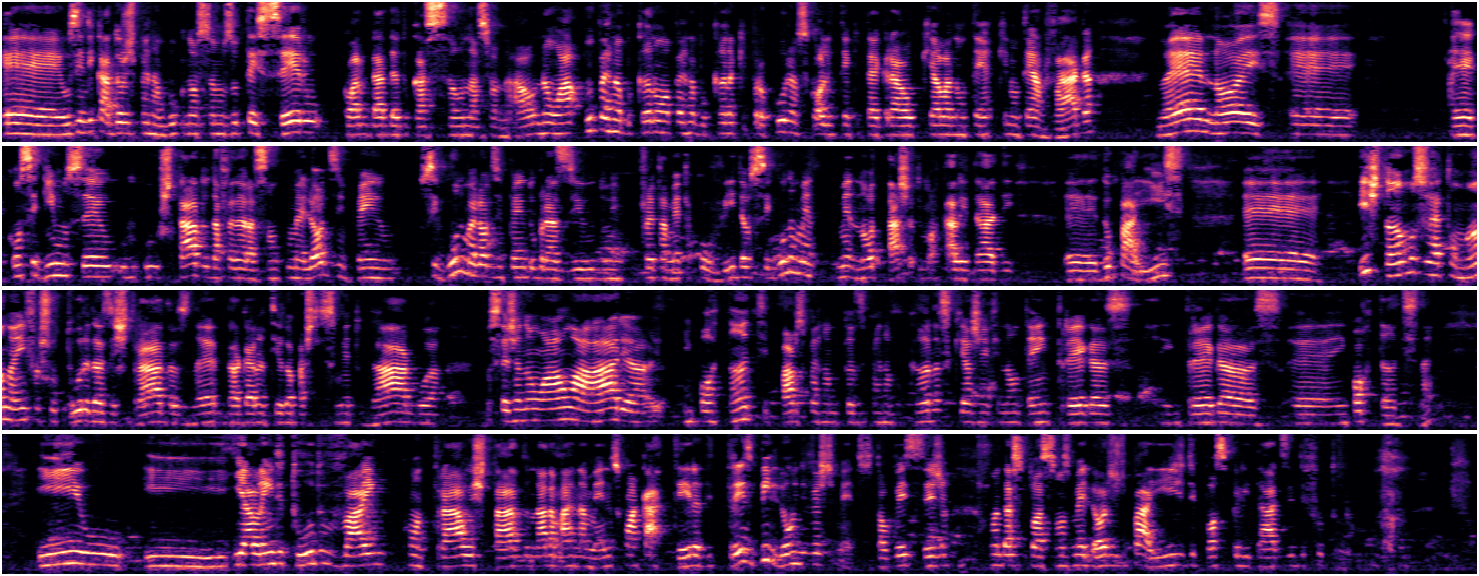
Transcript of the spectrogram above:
é? Os indicadores de Pernambuco, nós somos o terceiro qualidade da educação nacional. Não há um pernambucano ou uma pernambucana que procure uma escola em tempo integral que ela não tenha, que não tenha vaga. Não é? Nós é, é, conseguimos ser o, o, estado da federação com melhor desempenho, segundo melhor desempenho do Brasil do enfrentamento à Covid, é o segundo menor taxa de mortalidade é, do país. É, estamos retomando a infraestrutura das estradas, né, da garantia do abastecimento d'água, ou seja, não há uma área importante para os pernambucanos e pernambucanas que a gente não tem entregas, entregas é, importantes, né? E, o, e, e, além de tudo, vai encontrar o Estado nada mais nada menos com a carteira de 3 bilhões de investimentos. Talvez seja uma das situações melhores do país, de possibilidades e de futuro.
